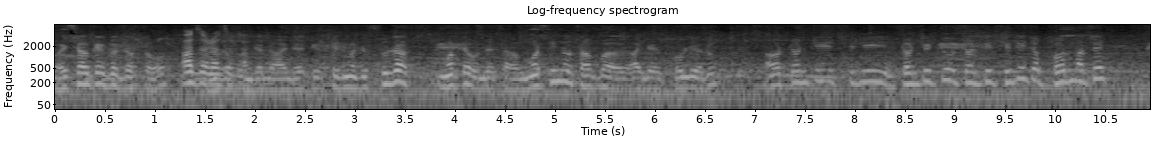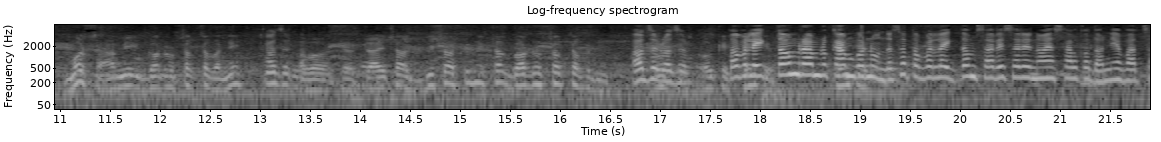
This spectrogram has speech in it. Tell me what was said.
भइसकेको जस्तो हो। हजुर हजुर। अहिले त्यो किनभने सुरत मात्रै हुँदैछ। मसिनो छ अब अहिले फुलहरू twenty three twenty two twenty three र फोरमा चाहिँ मस्ट हामी गर्नु सक्छ भन्ने। हजुर। अब ट्राई छ विश्वास पनि छ गर्नु सक्छ पनि। हजुर हजुर। ओके, तपाईँले thank you. एकदम राम्रो काम गर्नुहुँदैछ। तपाईँलाई एकदम साह्रै साह्रै नयाँ सालको धन्यवाद छ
